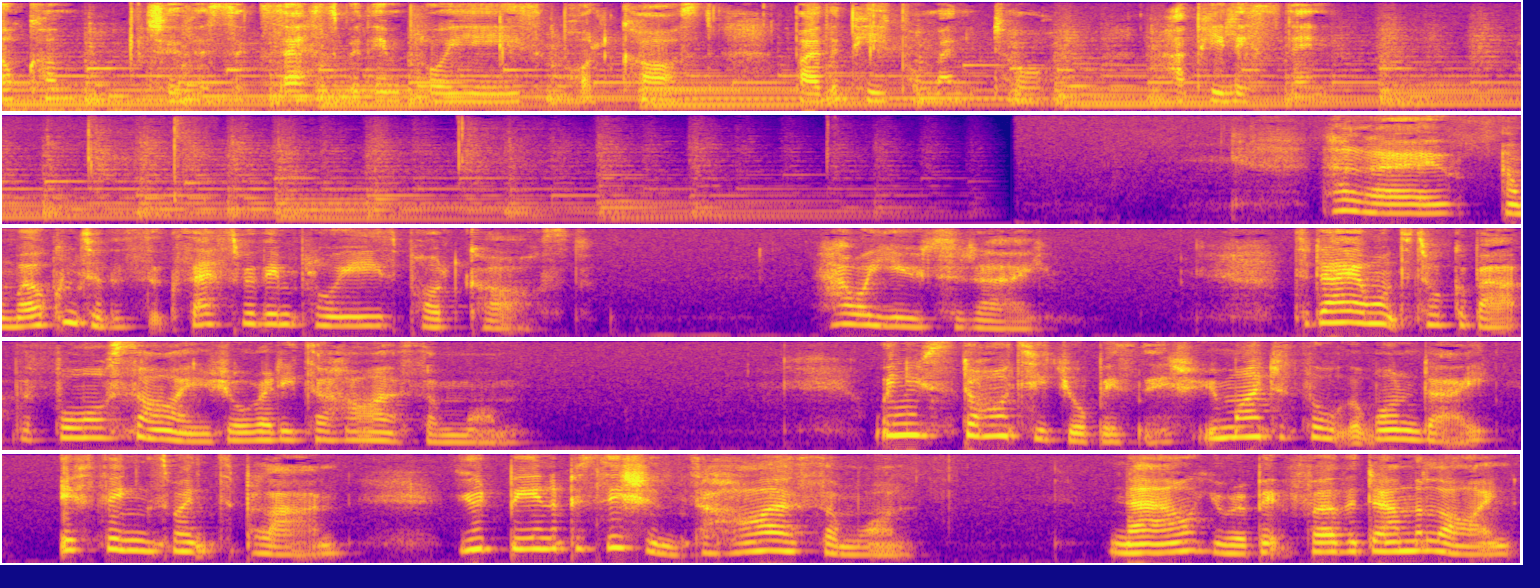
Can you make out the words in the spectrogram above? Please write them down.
Welcome to the Success with Employees podcast by the People Mentor. Happy listening. Hello, and welcome to the Success with Employees podcast. How are you today? Today, I want to talk about the four signs you're ready to hire someone. When you started your business, you might have thought that one day, if things went to plan, you'd be in a position to hire someone. Now you're a bit further down the line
